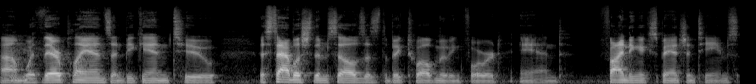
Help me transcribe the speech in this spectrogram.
um, Mm-hmm. with their plans and begin to establish themselves as the Big 12 moving forward and finding expansion teams,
